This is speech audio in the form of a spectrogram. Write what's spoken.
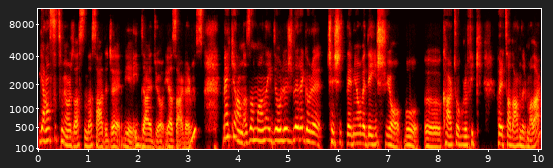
yansıtmıyoruz aslında sadece diye iddia ediyor yazarlarımız. Mekana, zamana, ideolojilere göre çeşitleniyor ve değişiyor bu e, kartografik haritalandırmalar.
